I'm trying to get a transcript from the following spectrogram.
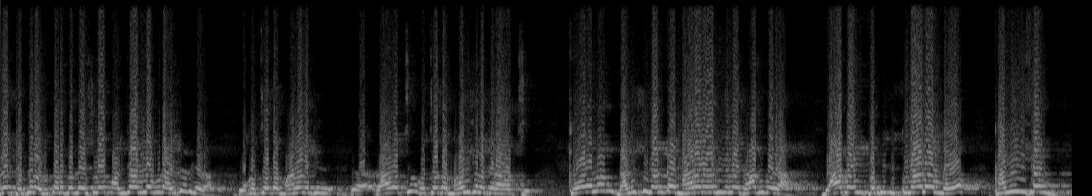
రేపు పొద్దున ఉత్తరప్రదేశ్లో పంజాబ్లో కూడా అవుతుంది కదా? ఒక చోట మాలలకి రావచ్చు ఒక చోట మాలికలకు రావచ్చు. కేవలం దళితులు అంటే మానవాదిகளే కాదు కదా? యాభై తొమ్మిది కులాలలో కనీసం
